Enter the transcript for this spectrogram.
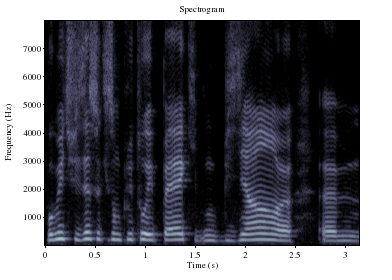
Vaut mieux utiliser ceux qui sont plutôt épais, qui vont bien euh, euh,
